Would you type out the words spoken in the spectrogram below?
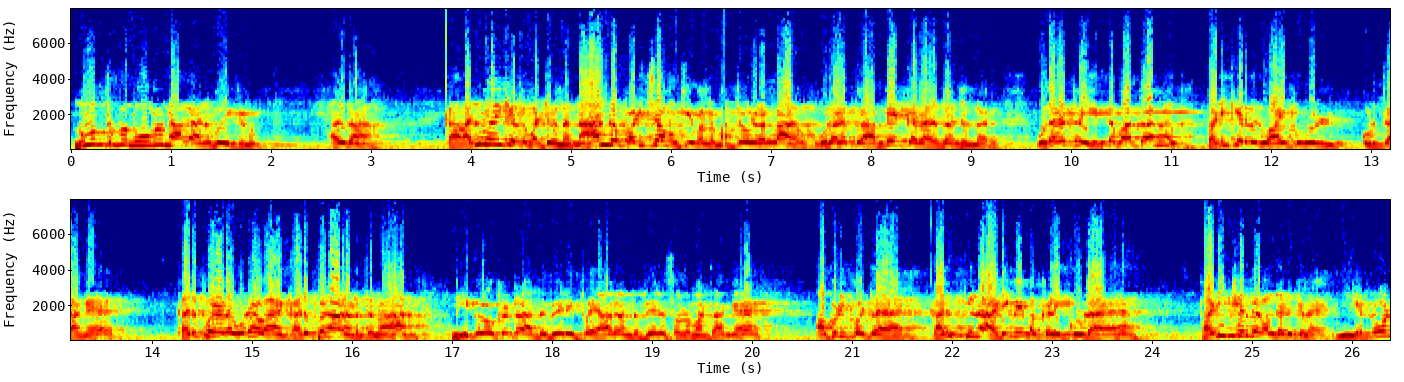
நூற்றுக்கு நூறு நாங்கள் அனுபவிக்கணும். அதுதான். க- அனுபவிக்கிறது மட்டும் இல்லை நாங்க படிச்சா முக்கியம் அல்ல மற்றவர்கள் எல்லாம் உலகத்துல அம்பேத்கர் அதுதான் சொன்னார். உலகத்துல எங்க பார்த்தாலும் படிக்கிறதுக்கு வாய்ப்புகள் கொடுத்தாங்க. கருப்பர்களை கூட அவன் கருப்பனா நடத்தினா நீக்ரோக்குன்ற அந்த பேர் இப்ப யாரும் அந்த பேரை சொல்ல மாட்டாங்க. அப்படிப்பட்ட கருப்பின அடிமை மக்களை கூட படிக்கிறத வந்து எடுக்கல. நீ என்னோட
